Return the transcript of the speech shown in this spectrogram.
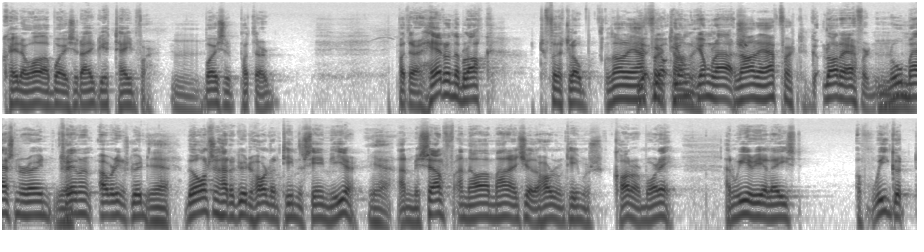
quite a lot of boys that I had great time for. Mm. Boys that put their put their head on the block to, for the club. a lot of effort, yo- young, young lads. A lot of effort. A lot of effort. No mm. messing around. Training, everything's good. Yeah. They also had a good hurling team the same year. Yeah. And myself and the other manager of the hurling team was Conor Murray. And we realised if we got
